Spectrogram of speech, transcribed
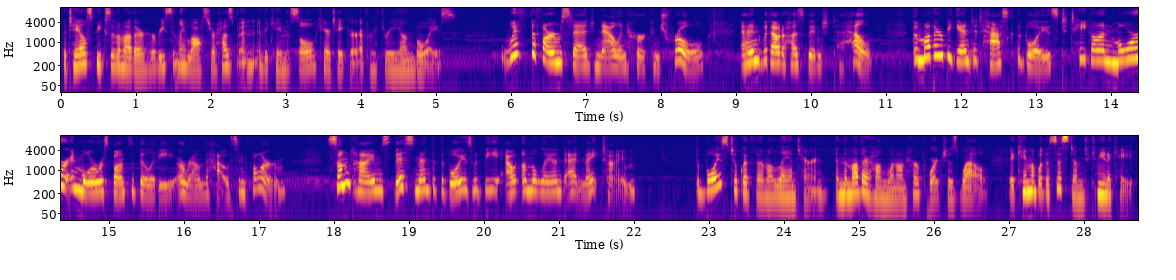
The tale speaks of a mother who recently lost her husband and became the sole caretaker of her three young boys. With the farmstead now in her control, and without a husband to help, the mother began to task the boys to take on more and more responsibility around the house and farm. Sometimes this meant that the boys would be out on the land at nighttime. The boys took with them a lantern, and the mother hung one on her porch as well. They came up with a system to communicate.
